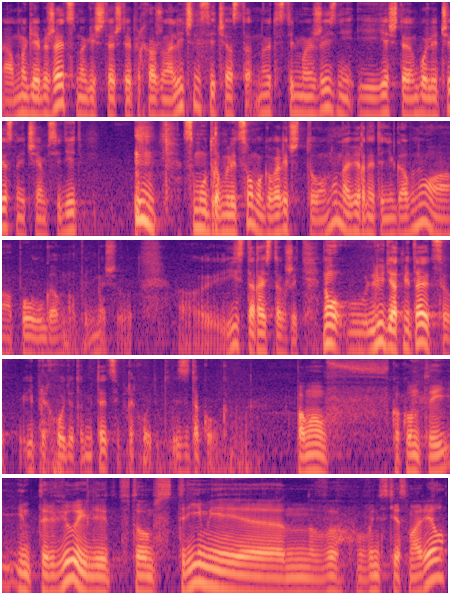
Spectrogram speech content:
А Многие обижаются, многие считают, что я перехожу на личности часто, но это стиль моей жизни, и я считаю, он более честный, чем сидеть с мудрым лицом и говорить, что, ну, наверное, это не говно, а полуговно, понимаешь? Вот. А, И стараюсь так жить. Ну, люди отметаются и приходят, отметаются и приходят из-за такого. По-моему, в каком-то интервью или в том стриме э, в, в инсте смотрел,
